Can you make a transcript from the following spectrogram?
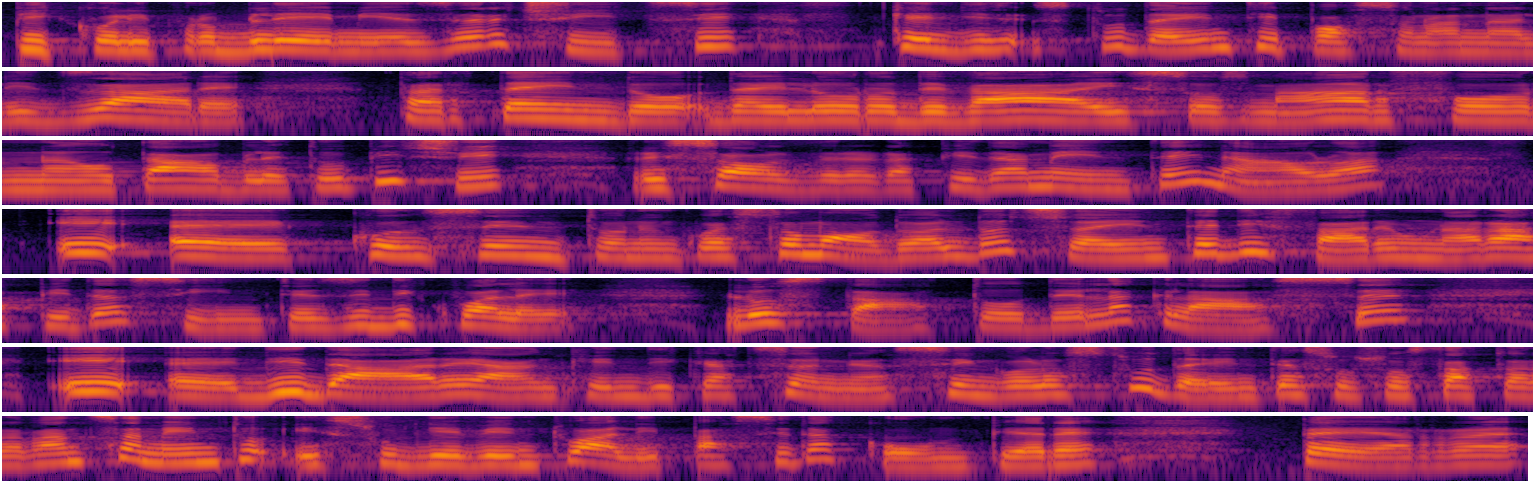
piccoli problemi, esercizi che gli studenti possono analizzare partendo dai loro device o smartphone o tablet o PC, risolvere rapidamente in aula e eh, consentono in questo modo al docente di fare una rapida sintesi di qual è lo stato della classe e eh, di dare anche indicazioni al singolo studente sul suo stato di avanzamento e sugli eventuali passi da compiere per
